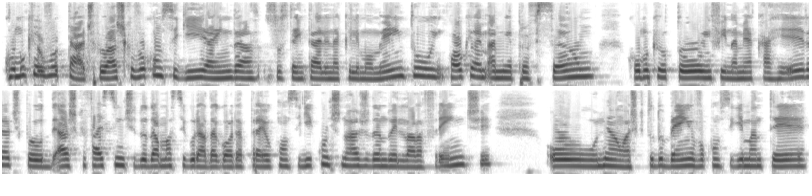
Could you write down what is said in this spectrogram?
como que eu vou estar? Tá? Tipo, eu acho que eu vou conseguir ainda sustentar ele naquele momento, qual que é a minha profissão, como que eu tô, enfim, na minha carreira, tipo, eu acho que faz sentido dar uma segurada agora para eu conseguir continuar ajudando ele lá na frente, ou não, acho que tudo bem, eu vou conseguir manter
